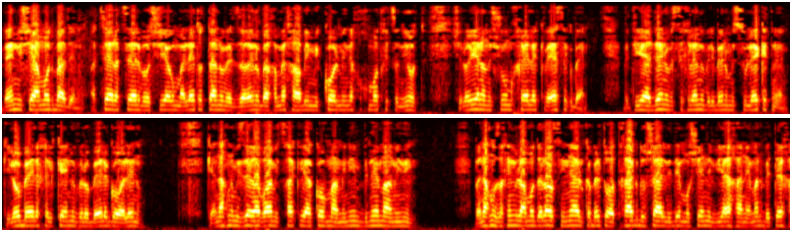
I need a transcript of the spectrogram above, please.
ואין מי שיעמוד בעדנו. הצל הצל והושיע ומלט אותנו ואת זרענו ברחמך רבים מכל מיני חוכמות חיצוניות, שלא יהיה לנו שום חלק ועסק בהם. ותהיה ידנו ושכלנו ולבנו מסולקת מהם, כי לא באלה חלקנו ולא באלה גורלנו. כי אנחנו מזרע אברהם, יצחק ויעקב מאמינים, בני מאמינים. ואנחנו זכינו לעמוד על הר סיני ולקבל תורתך הקדושה על ידי משה נביאך, נאמן ביתך.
